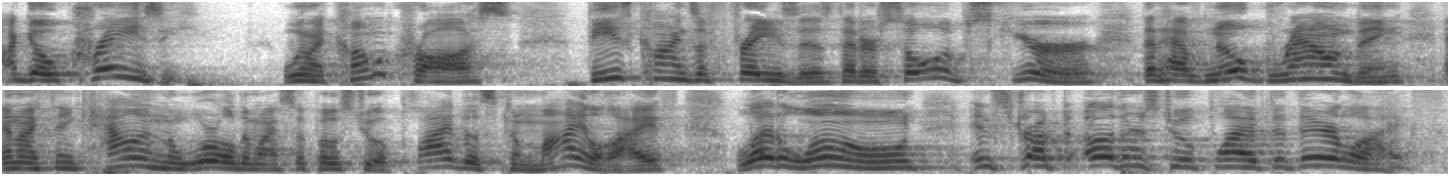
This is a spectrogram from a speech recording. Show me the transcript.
I go crazy when I come across these kinds of phrases that are so obscure, that have no grounding, and I think, how in the world am I supposed to apply this to my life, let alone instruct others to apply it to their life?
